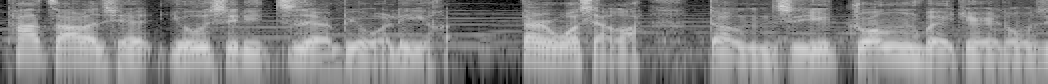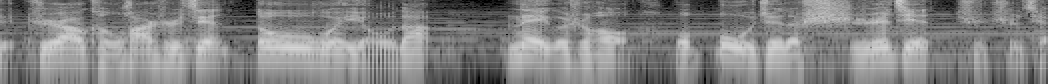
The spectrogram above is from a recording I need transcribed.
他砸了钱，游戏里自然比我厉害。但是我想啊，等级装备这些东西，只要肯花时间，都会有的。那个时候，我不觉得时间是值钱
